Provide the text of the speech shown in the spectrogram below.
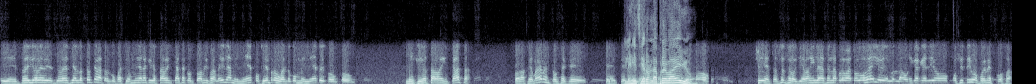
y entonces yo le, yo le decía al doctor que la preocupación mía era que yo estaba en casa con toda mi familia mis nietos siempre jugando con mis nietos y con, con mis hijos estaban en casa toda la semana entonces que, ¿Y les hicieron la prueba a ellos sí entonces se lo llevan y le hacen la prueba a todos ellos y la única que dio positivo fue mi esposa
